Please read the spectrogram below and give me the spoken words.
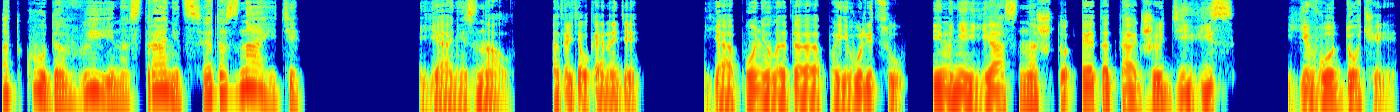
«Откуда вы, иностранец, это знаете?» «Я не знал», — ответил Кеннеди. «Я понял это по его лицу, и мне ясно, что это также девиз его дочери».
